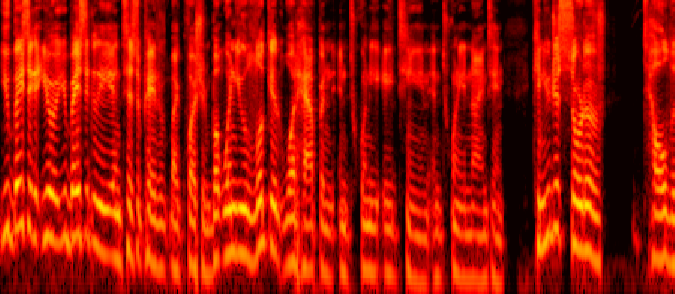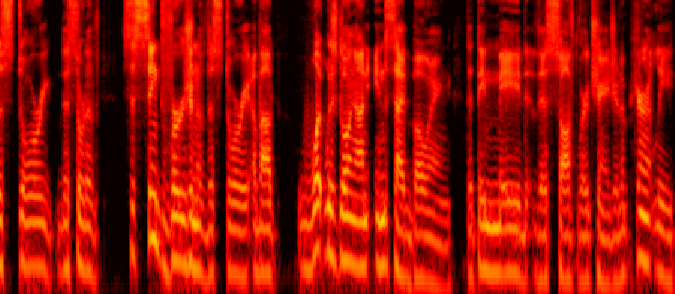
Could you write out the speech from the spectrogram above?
You basically you you basically anticipated my question, but when you look at what happened in 2018 and 2019, can you just sort of tell the story, the sort of succinct version of the story about what was going on inside Boeing that they made this software change and apparently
